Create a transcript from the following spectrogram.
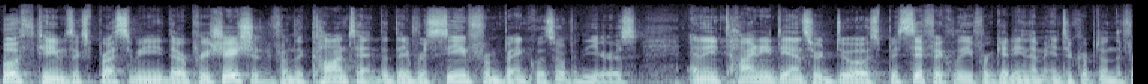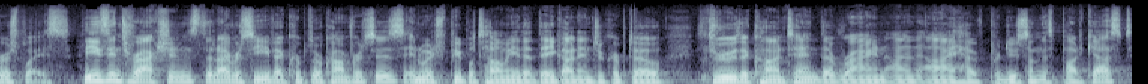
Both teams expressed to me their appreciation from the content that they've received from Bankless over the years, and the Tiny Dancer duo specifically for getting them into crypto in the first place. These interactions that I receive at crypto conferences, in which people tell me that they got into crypto through the content that Ryan and I have produced on this podcast,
